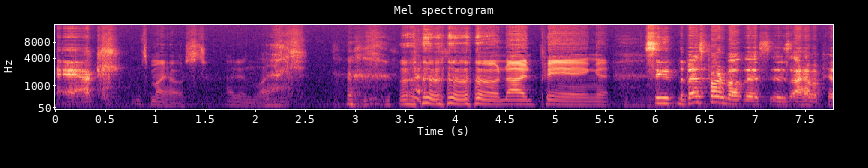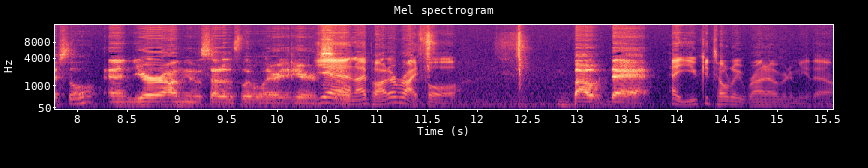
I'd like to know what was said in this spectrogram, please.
Hack. It's my host. I didn't lag. Nine ping. See, the best part about this is I have a pistol, and you're on the other side of this little area here. Yeah, so and I bought a rifle. about that. Hey, you could totally run over to me though.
